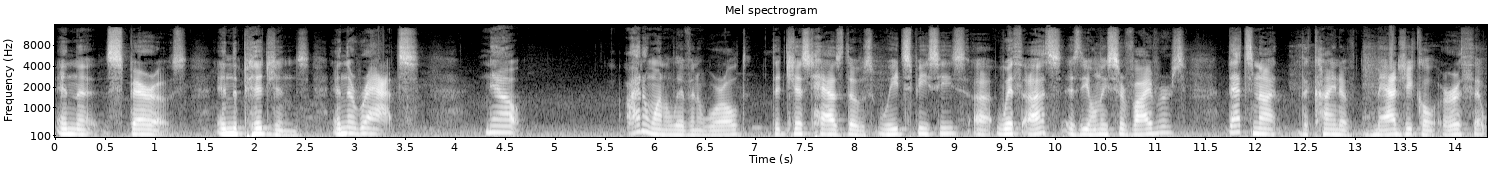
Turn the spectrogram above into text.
and the sparrows and the pigeons and the rats. Now, I don't want to live in a world that just has those weed species uh, with us as the only survivors. That's not the kind of magical earth that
